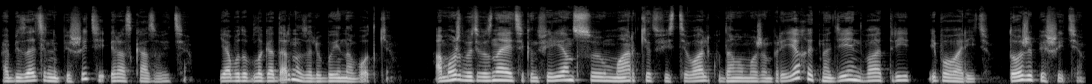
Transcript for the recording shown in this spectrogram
Обязательно пишите и рассказывайте. Я буду благодарна за любые наводки. А может быть, вы знаете конференцию, маркет, фестиваль, куда мы можем приехать на день, два, три и поварить. Тоже пишите.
